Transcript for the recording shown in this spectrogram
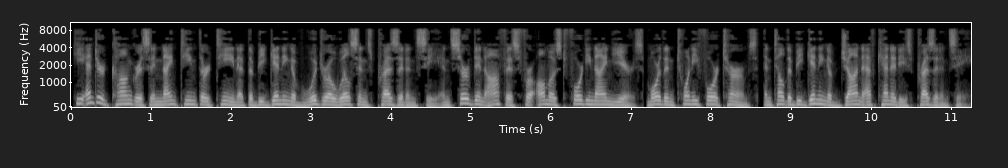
He entered Congress in 1913 at the beginning of Woodrow Wilson's presidency and served in office for almost 49 years more than 24 terms, until the beginning of John F. Kennedy's presidency.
